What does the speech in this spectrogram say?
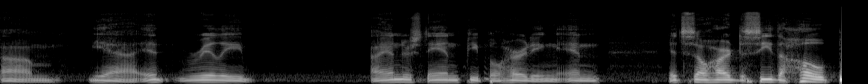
um, yeah, it really I understand people hurting and it's so hard to see the hope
